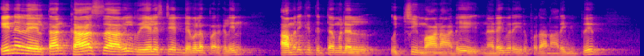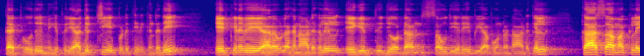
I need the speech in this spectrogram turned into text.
இந்த நிலையில்தான் காசாவில் ரியல் எஸ்டேட் டெவலப்பர்களின் அமெரிக்க திட்டமிடல் உச்சி மாநாடு நடைபெற இருப்பதான அறிவிப்பு தற்போது மிகப்பெரிய அதிர்ச்சி ஏற்படுத்தி இருக்கின்றது ஏற்கனவே அரவுலக நாடுகளில் எகிப்து ஜோர்டான் சவுதி அரேபியா போன்ற நாடுகள் காசா மக்களை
